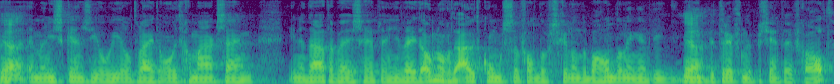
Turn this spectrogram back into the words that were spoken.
ja. MRI-scans die al wereldwijd ooit gemaakt zijn, in een database hebt en je weet ook nog de uitkomsten van de verschillende behandelingen die die ja. betreffende patiënt heeft gehad,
